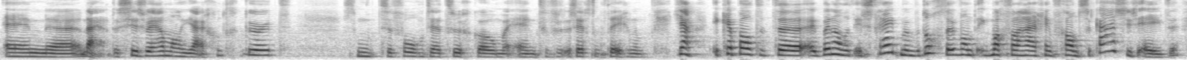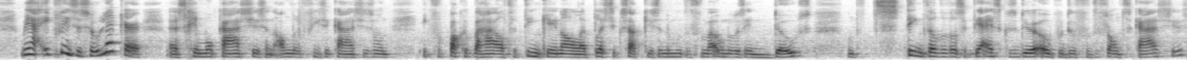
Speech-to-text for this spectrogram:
En uh, nou ja, dus is weer helemaal een jaar goedgekeurd. Ze moet volgend jaar terugkomen en toen zegt ze nog tegen hem: Ja, ik, heb altijd, uh, ik ben altijd in strijd met mijn dochter, want ik mag van haar geen Franse kaasjes eten. Maar ja, ik vind ze zo lekker. Uh, schimmelkaasjes en andere vieze kaasjes. Want ik verpak het bij tien keer in allerlei plastic zakjes en dan moet het voor mij ook nog eens in een doos. Want het stinkt altijd als ik die deur open doe voor de Franse kaasjes.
